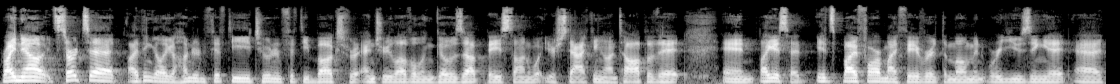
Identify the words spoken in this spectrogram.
right now, it starts at I think like 150, 250 bucks for entry level, and goes up based on what you're stacking on top of it. And like I said, it's by far my favorite at the moment. We're using it. At,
